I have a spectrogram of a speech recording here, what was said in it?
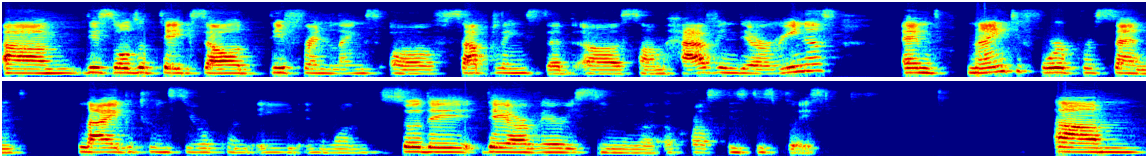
Um, this also takes out different lengths of saplings that uh, some have in the arenas, and 94% lie between 0.8 and 1. So they, they are very similar across these displays. Um,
